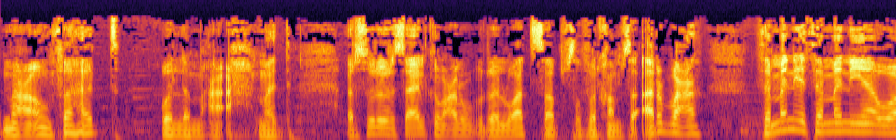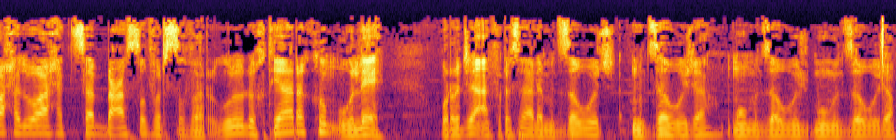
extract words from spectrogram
مع أم فهد؟ ولا مع أحمد؟ ارسلوا رسائلكم على الواتساب صفر خمسة أربعة ثمانية ثمانية واحد واحد سبعة صفر صفر. قولوا له اختياركم وليه؟ ورجاء في الرسالة متزوج متزوجة مو متزوج مو متزوجة.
